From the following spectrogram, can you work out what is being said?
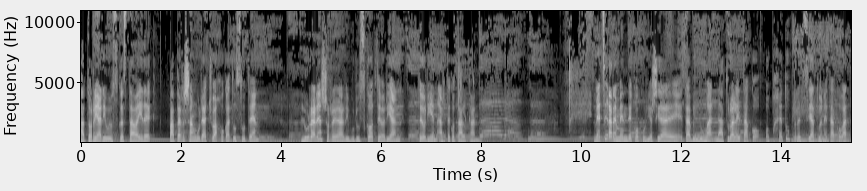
jatorriari buruzko eztabaidek paper esanguratsua jokatu zuten lurraren sorrerari buruzko teorian teorien arteko talkan. Metzigarren mendeko kuriosidade eta bilduma naturaletako objektu preziatuenetako bat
